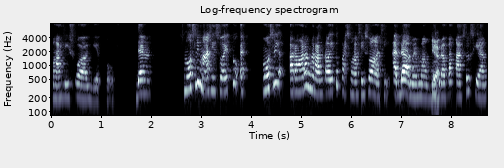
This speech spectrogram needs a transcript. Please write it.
mahasiswa gitu. Dan mostly mahasiswa itu eh mostly orang-orang ngerantau itu pas mahasiswa nggak sih? Ada memang Yeah. beberapa kasus yang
